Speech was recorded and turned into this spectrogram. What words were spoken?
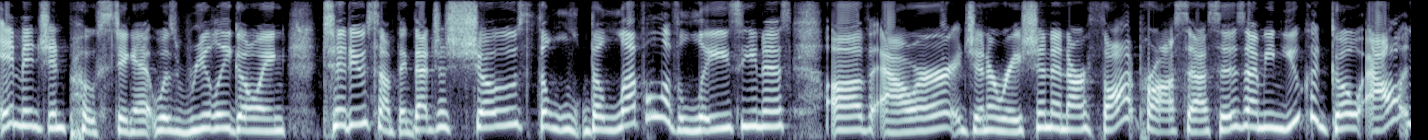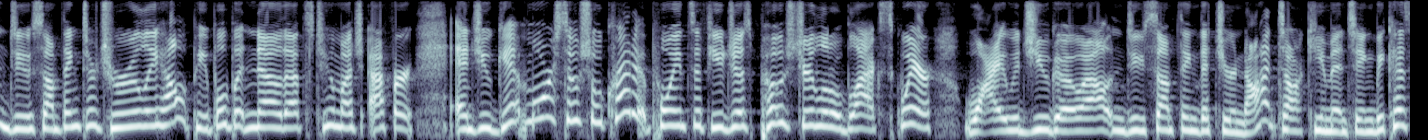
image and posting it was really going to do something. That just shows the the level of laziness of our generation and our thought processes. I mean, you could go out and do something to truly help people, but no, that's too much effort. And you get more social credit points if you just post your little black square. Why would you go out and do something that you're not documenting? Because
